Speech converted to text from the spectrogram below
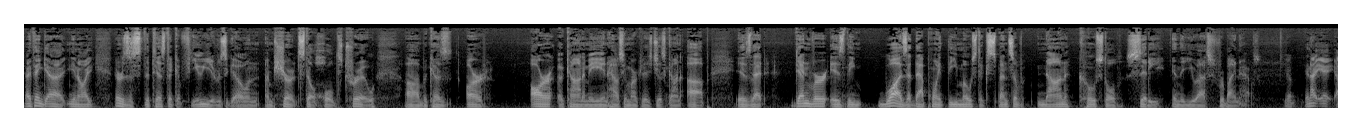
I think uh, you know I, there was a statistic a few years ago, and I'm sure it still holds true uh, because our our economy and housing market has just gone up. Is that Denver is the was at that point the most expensive non-coastal city in the U.S. for buying a house, Yep. and I I, I,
